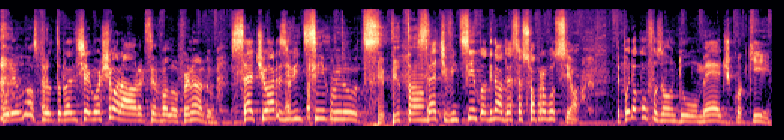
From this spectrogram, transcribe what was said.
Murilo, nosso produtor, ele chegou a chorar a hora que você falou, Fernando. 7 horas e 25 minutos. Repita. 7 e 25. Agnaldo, essa é só para você, ó. Depois da confusão do médico aqui,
